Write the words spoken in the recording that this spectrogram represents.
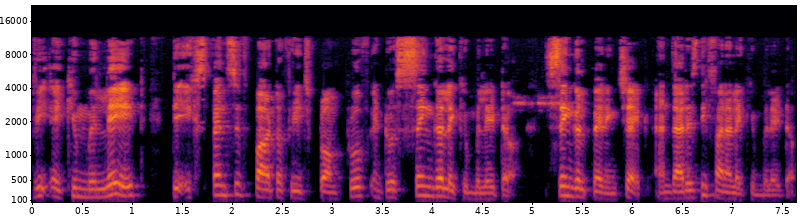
we accumulate the expensive part of each Plonk proof into a single accumulator, single pairing check, and that is the final accumulator.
